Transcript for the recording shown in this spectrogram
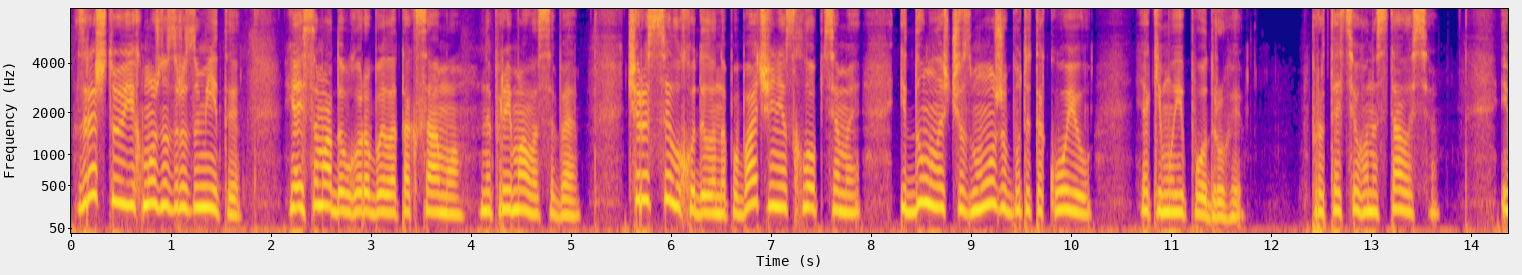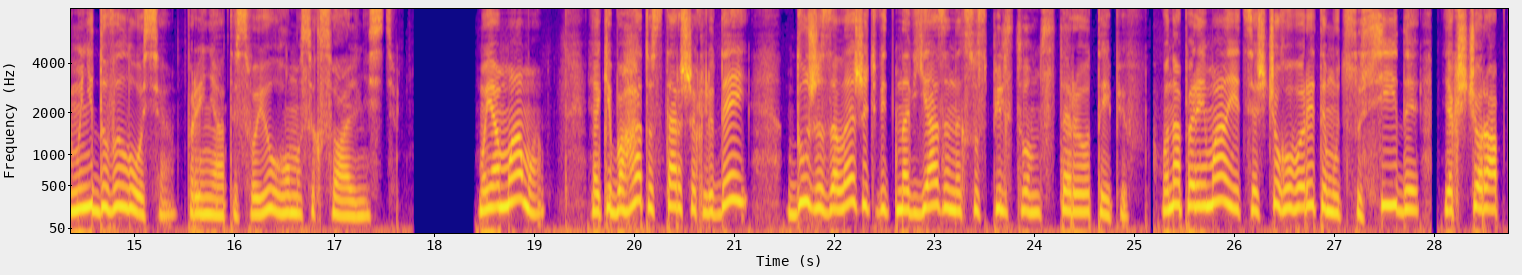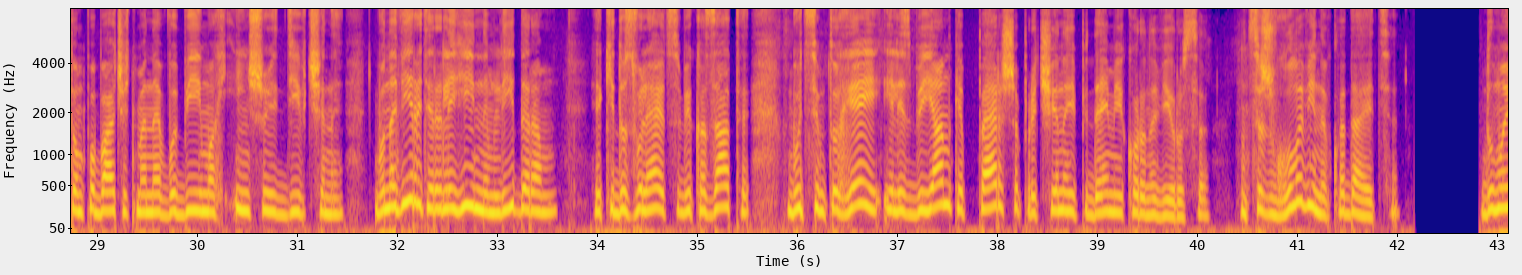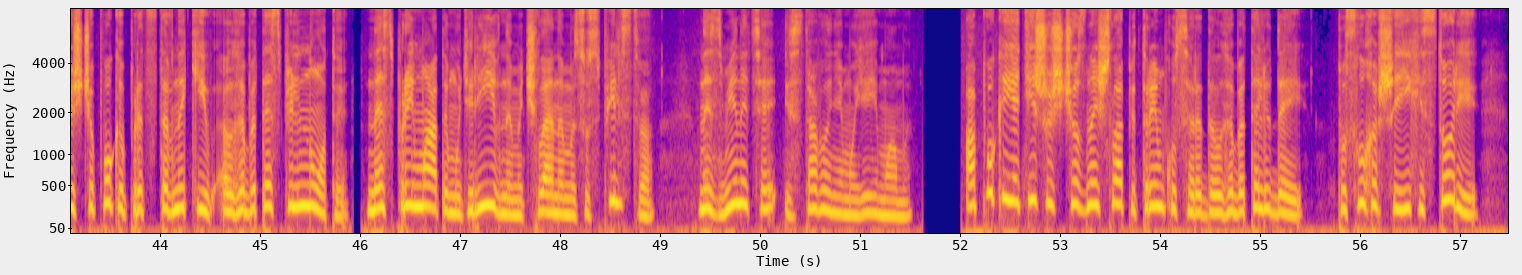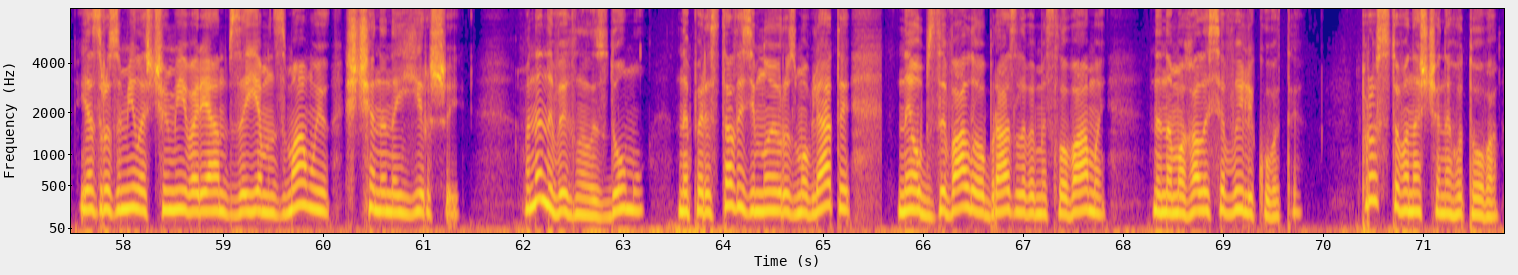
Зрештою, їх можна зрозуміти. Я й сама довго робила так само, не приймала себе. Через силу ходила на побачення з хлопцями і думала, що зможу бути такою, як і мої подруги. Проте цього не сталося, і мені довелося прийняти свою гомосексуальність. Моя мама, як і багато старших людей, дуже залежить від нав'язаних суспільством стереотипів. Вона переймається, що говоритимуть сусіди, якщо раптом побачать мене в обіймах іншої дівчини. Вона вірить релігійним лідерам, які дозволяють собі казати, буцімто геї і лесбіянки перша причина епідемії коронавіруса. Ну це ж в голові не вкладається. Думаю, що поки представників ЛГБТ-спільноти не сприйматимуть рівними членами суспільства, не зміниться і ставлення моєї мами. А поки я тішу, що знайшла підтримку серед ЛГБТ людей, послухавши їх історії, я зрозуміла, що мій варіант взаємин з мамою ще не найгірший. Мене не вигнали з дому, не перестали зі мною розмовляти, не обзивали образливими словами, не намагалися вилікувати. Просто вона ще не готова.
